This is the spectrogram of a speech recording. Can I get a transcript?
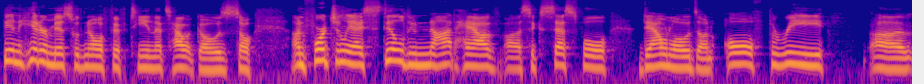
been hit or miss with NOAA 15. That's how it goes. So unfortunately, I still do not have uh, successful downloads on all three uh,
